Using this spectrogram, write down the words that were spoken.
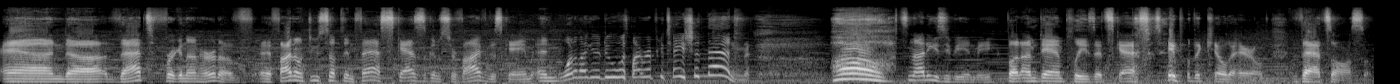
and uh, that's friggin' unheard of. If I don't do something fast, Skaz is to survive this game, and what am I to do with my reputation then? Oh, it's not easy being me, but I'm damn pleased that Skaz was able to kill the Herald. That's awesome.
